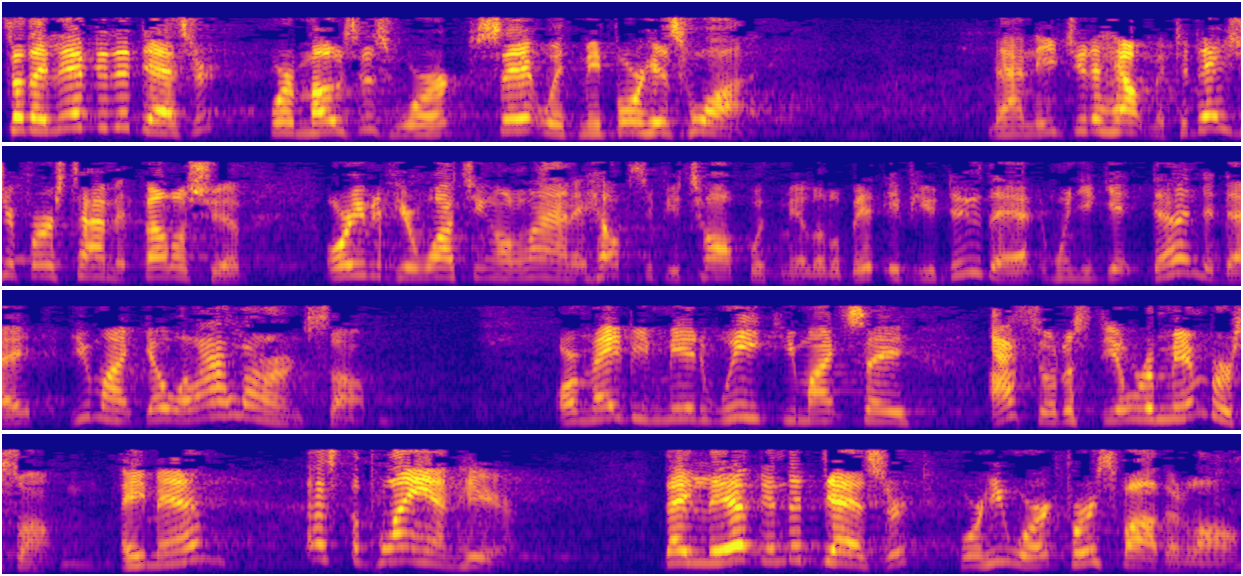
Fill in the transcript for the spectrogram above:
So they lived in the desert where Moses worked. Say it with me for his what? Now, I need you to help me. Today's your first time at fellowship, or even if you're watching online, it helps if you talk with me a little bit. If you do that, when you get done today, you might go, Well, I learned something. Or maybe midweek, you might say, I sort of still remember something. Amen? That's the plan here. They lived in the desert where he worked for his father in law.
